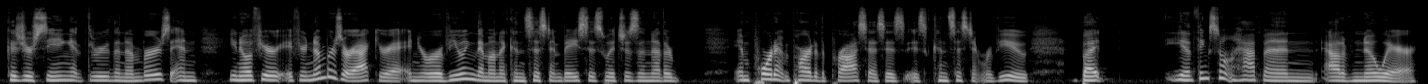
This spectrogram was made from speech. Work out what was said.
because you're seeing it through the numbers. And, you know, if your if your numbers are accurate and you're reviewing them on a consistent basis, which is another important part of the process is is consistent review. But you know things don't happen out of nowhere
